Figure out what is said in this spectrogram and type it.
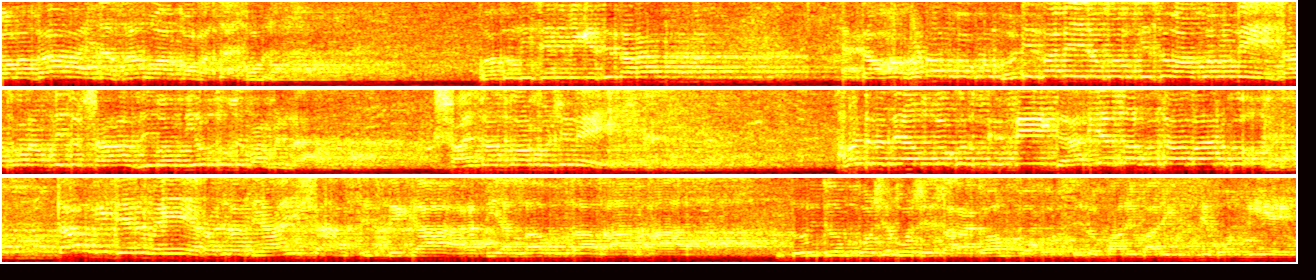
বলা যায় না জানোয়ার বলা যায়? বলুন। কত নিচে নেমে দুইজন বসে বসে তারা গল্প করছিল পারিবারিক জীবন নিয়ে।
